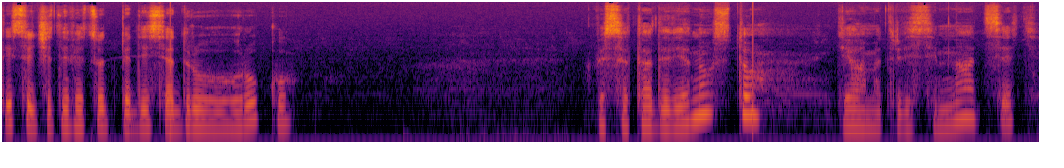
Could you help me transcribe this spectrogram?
1952 року. Висота 90, діаметр 18.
